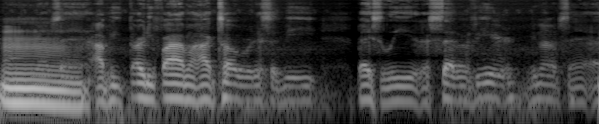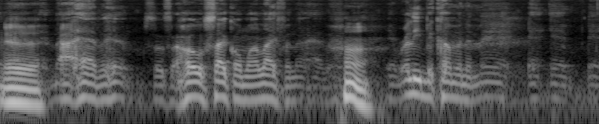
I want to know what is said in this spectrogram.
You know what I'm Mm. saying? I'll be 35 in October. This would be basically the seventh year. You know what I'm saying? And- Yeah. and not having him. So it's a whole cycle of my life and not having him. And really becoming a man. And, and, and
